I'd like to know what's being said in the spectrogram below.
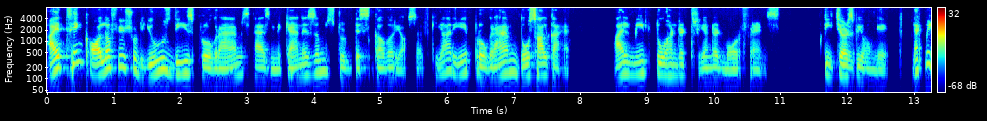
I think all of you should use these programs as mechanisms to discover yourself. कि यार ये program दो साल का है I'll meet 200, 300 more friends. टीचर्स भी होंगे लेट मी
